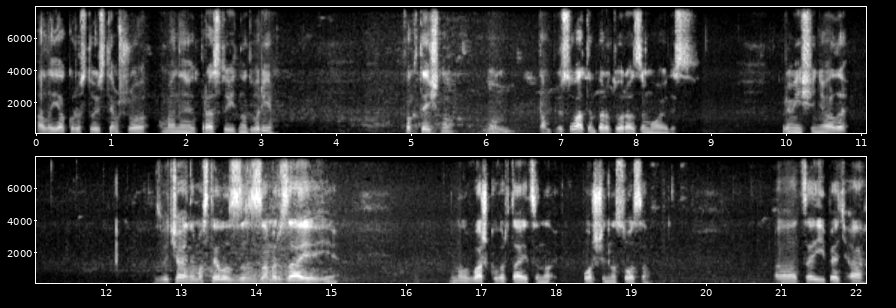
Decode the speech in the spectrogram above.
Але я користуюсь тим, що у мене прес стоїть на дворі. Фактично. Ну, там плюсова температура зимою десь в приміщенні, але звичайне мастило замерзає і воно важко вертається на поршень насоса. А це і 5А,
